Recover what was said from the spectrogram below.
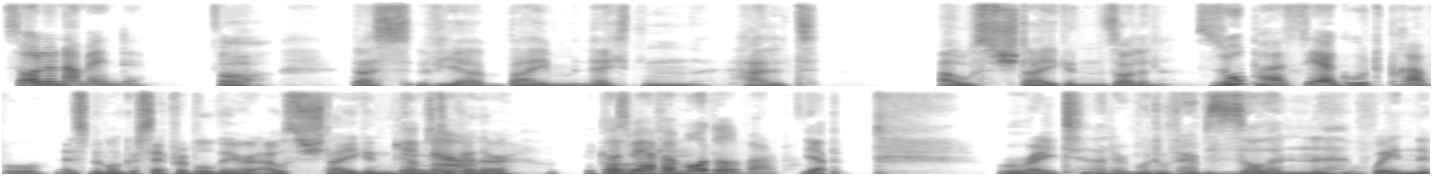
Sollen am Ende. oh, dass wir beim nächsten Halt aussteigen sollen. Super, sehr gut, bravo. It's no longer separable there. Aussteigen comes together. Because we have a modal verb. Yep. Right. And our modal verb sollen when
